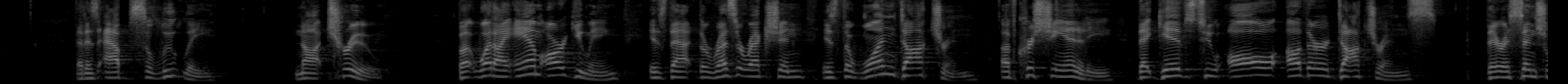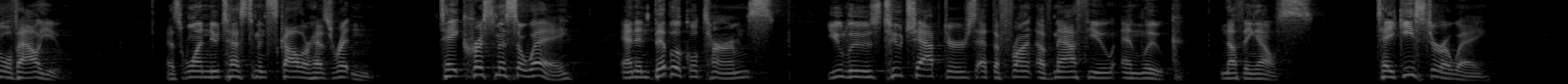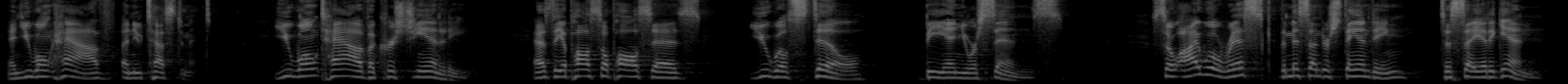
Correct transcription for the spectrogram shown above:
That is absolutely not true. But what I am arguing is that the resurrection is the one doctrine of Christianity that gives to all other doctrines their essential value. As one New Testament scholar has written, take Christmas away, and in biblical terms, you lose two chapters at the front of Matthew and Luke, nothing else. Take Easter away, and you won't have a New Testament. You won't have a Christianity. As the Apostle Paul says, you will still be in your sins. So I will risk the misunderstanding to say it again.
